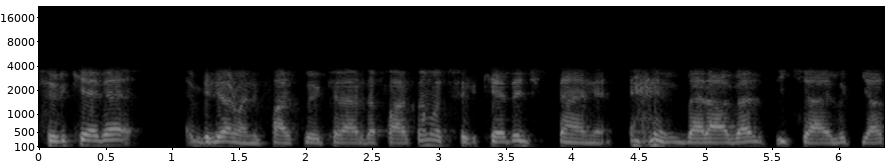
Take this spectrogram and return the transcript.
Türkiye'de biliyorum hani farklı ülkelerde farklı ama Türkiye'de cidden hani beraber iki aylık yaz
